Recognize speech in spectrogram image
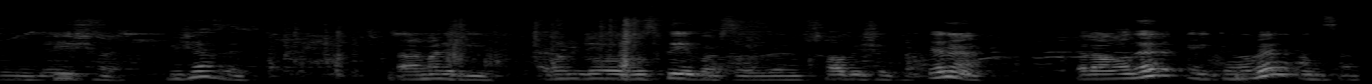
দুই। বিশ হয়। বিশ আছে? তার মানে কি এখন তো বুঝতেই পারছ যে সবই সঠিক তাই না? তাহলে আমাদের এইটা হবে আনসার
